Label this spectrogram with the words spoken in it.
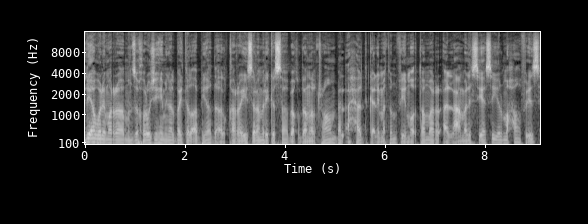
لأول مرة منذ خروجه من البيت الأبيض ألقى الرئيس الأمريكي السابق دونالد ترامب الأحد كلمة في مؤتمر العمل السياسي المحافظ؟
